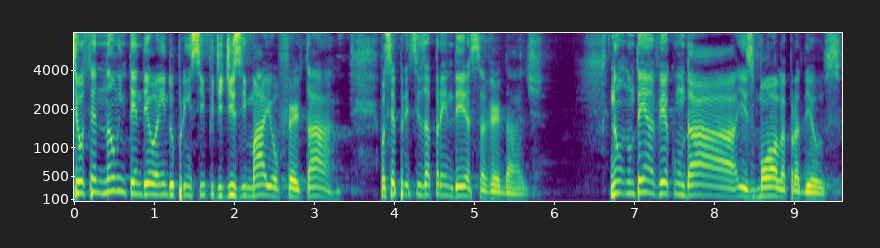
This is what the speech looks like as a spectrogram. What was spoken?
Se você não entendeu ainda o princípio de dizimar e ofertar, você precisa aprender essa verdade. Não, não tem a ver com dar esmola para Deus.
